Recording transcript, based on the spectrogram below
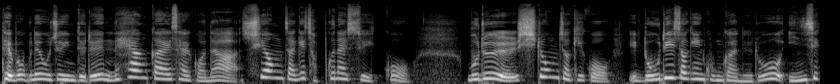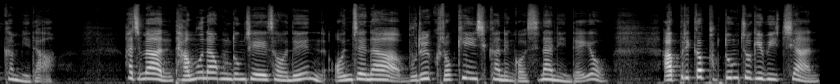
대부분의 우주인들은 해안가에 살거나 수영장에 접근할 수 있고 물을 실용적이고 놀이적인 공간으로 인식합니다. 하지만 다문화 공동체에서는 언제나 물을 그렇게 인식하는 것은 아닌데요. 아프리카 북동쪽에 위치한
